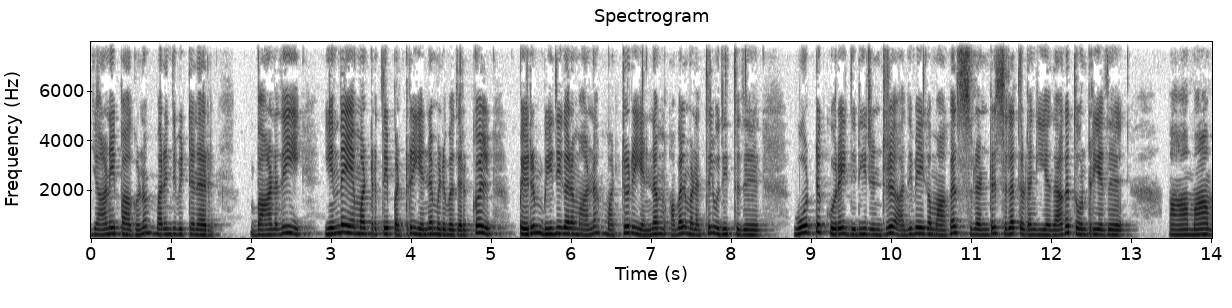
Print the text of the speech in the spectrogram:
யானைப்பாகனும் மறைந்துவிட்டனர். வானதி இந்த ஏமாற்றத்தை பற்றி எண்ணமிடுவதற்குள் பெரும் பீதிகரமான மற்றொரு எண்ணம் அவள் மனத்தில் உதித்தது. ஓட்டுக்கூரை திடீரென்று அதிவேகமாக சுழன்று செல்ல தொடங்கியதாக தோன்றியது. ஆமாம்.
